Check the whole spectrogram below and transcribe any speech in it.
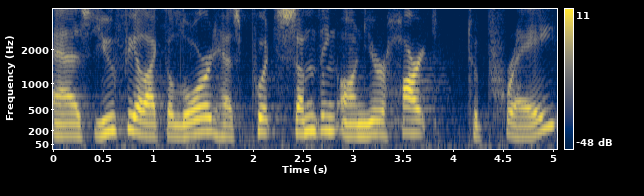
as you feel like the Lord has put something on your heart to pray,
